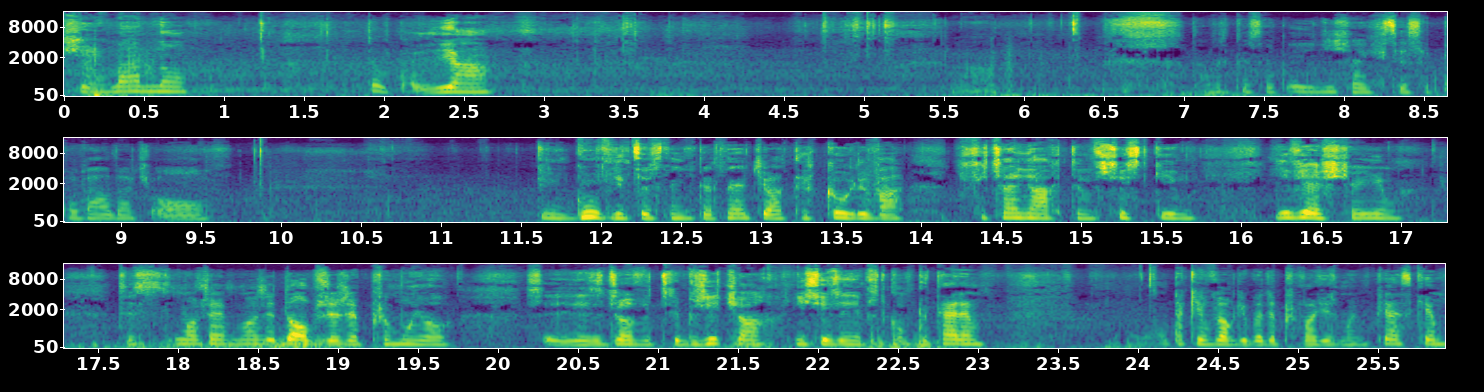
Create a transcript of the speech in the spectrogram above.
Siemano. Tutaj ja. Dobry piesek. I dzisiaj chcę sobie pogadać o tym głównie co jest na internecie, o tych kurwa ćwiczeniach, tym wszystkim. Nie wierzcie im. To jest może, może dobrze, że promują y, zdrowy tryb życia, nie siedzenie przed komputerem. Takie vlogi będę prowadził z moim pieskiem,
